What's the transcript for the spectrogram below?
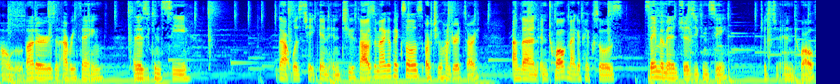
All the letters and everything. And as you can see, that was taken in 2000 megapixels, or 200, sorry. And then in 12 megapixels, same image as you can see, just in 12.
